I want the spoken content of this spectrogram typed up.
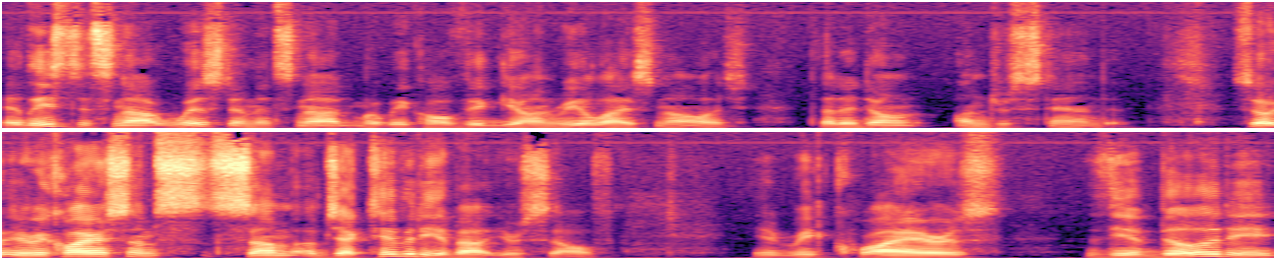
at least it's not wisdom. It's not what we call vigyan realized knowledge that i don't understand it so it requires some, some objectivity about yourself. It requires the ability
